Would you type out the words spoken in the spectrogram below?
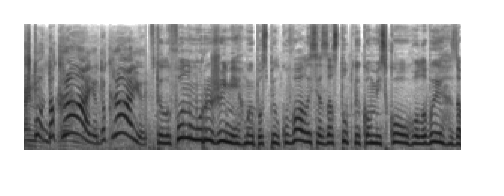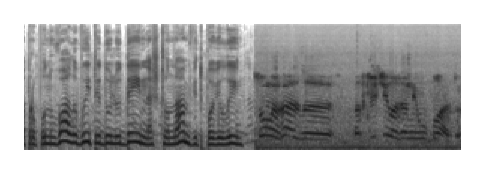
хто, до краю, до краю. В телефонному режимі ми поспілкувалися з заступником міського голови, запропонували вийти до людей, на що нам відповіли. Суми газ е, відключила за неуплату.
